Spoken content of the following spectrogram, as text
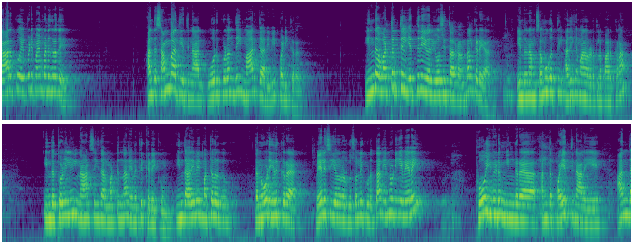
யாருக்கோ எப்படி பயன்படுகிறது? அந்த சம்பாத்தியத்தினால் ஒரு குழந்தை மார்க்க அறிவை படிக்கிறது. இந்த வட்டத்தில் எத்தனை பேர் யோசித்தார்கள் என்றால் கிடையாது. இன்று நம் சமூகத்தில் அதிகமான ஒரு இடத்துல பார்க்கலாம். இந்த தொழிலில் நான் செய்தால் மட்டும்தான் எனக்கு கிடைக்கும். இந்த அறிவை மற்றவர்கள் தன்னோடு இருக்கிற வேலை செய்யவர்களுக்கு சொல்லிக் கொடுத்தால் என்னுடைய வேலை போய்விடும் என்கிற அந்த பயத்தினாலேயே அந்த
